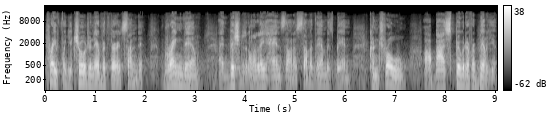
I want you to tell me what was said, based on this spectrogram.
pray for your children every third Sunday. Bring them, and bishops are going to lay hands on us. Some of them is being controlled uh, by a spirit of rebellion.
